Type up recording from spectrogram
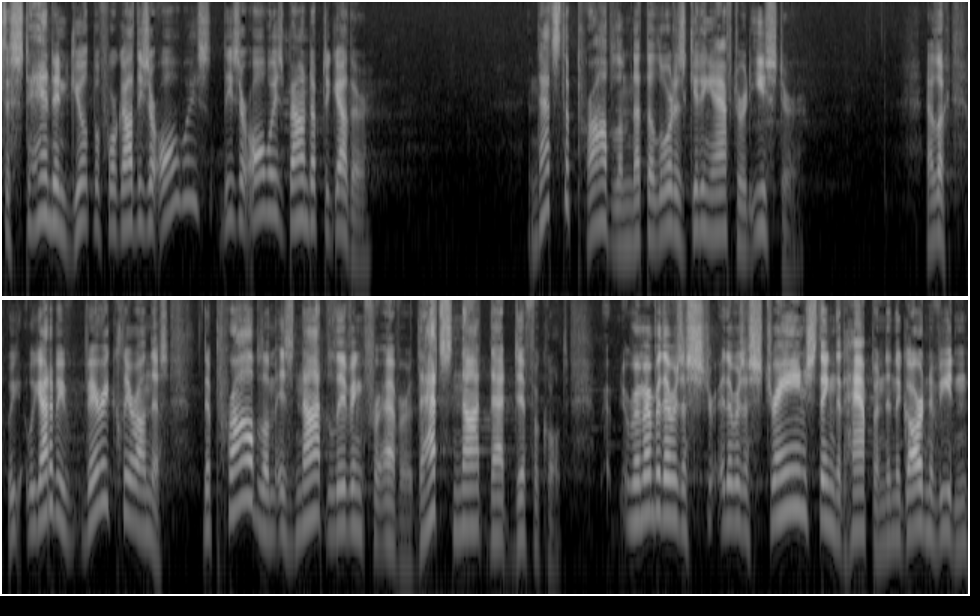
to stand in guilt before God, these are always, these are always bound up together. And that's the problem that the Lord is getting after at Easter. Now, look, we, we got to be very clear on this. The problem is not living forever. That's not that difficult remember there was, a, there was a strange thing that happened in the Garden of Eden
